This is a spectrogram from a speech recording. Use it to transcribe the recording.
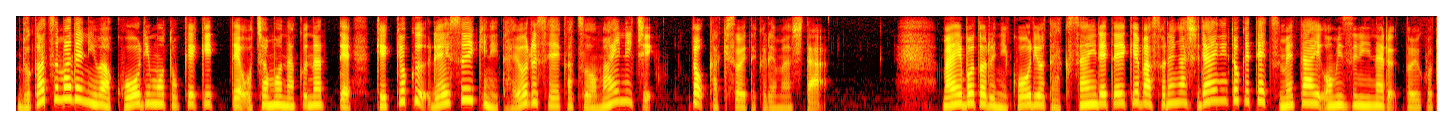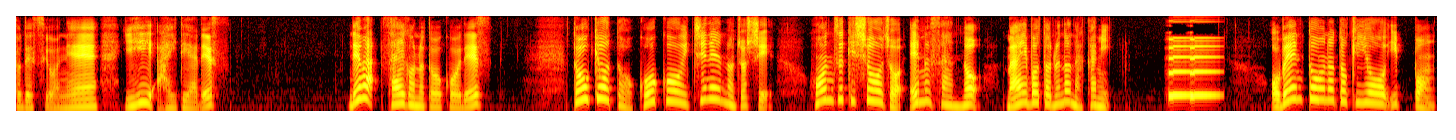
部活までには氷も溶けきってお茶もなくなって結局冷水器に頼る生活を毎日と書き添えてくれました。マイボトルに氷をたくさん入れていけばそれが次第に溶けて冷たいお水になるということですよね。いいアイデアです。では最後の投稿です。東京都高校1年の女子本好き少女 M さんのマイボトルの中身。お弁当の時用1本。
